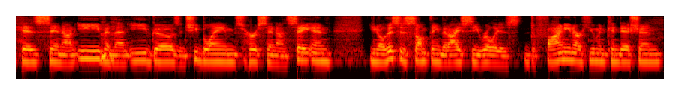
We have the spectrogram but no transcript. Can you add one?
his sin on Eve, and then Eve goes and she blames her sin on Satan. You know, this is something that I see really as defining our human condition.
